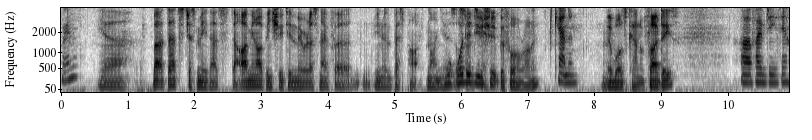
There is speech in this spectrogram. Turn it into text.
Really? yeah. But that's just me. That's I mean I've been shooting mirrorless now for you know the best part of nine years. What, or so, did you so- shoot before, Ronnie? Canon. It was Canon. 5Ds? Uh, 5Ds, yeah.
